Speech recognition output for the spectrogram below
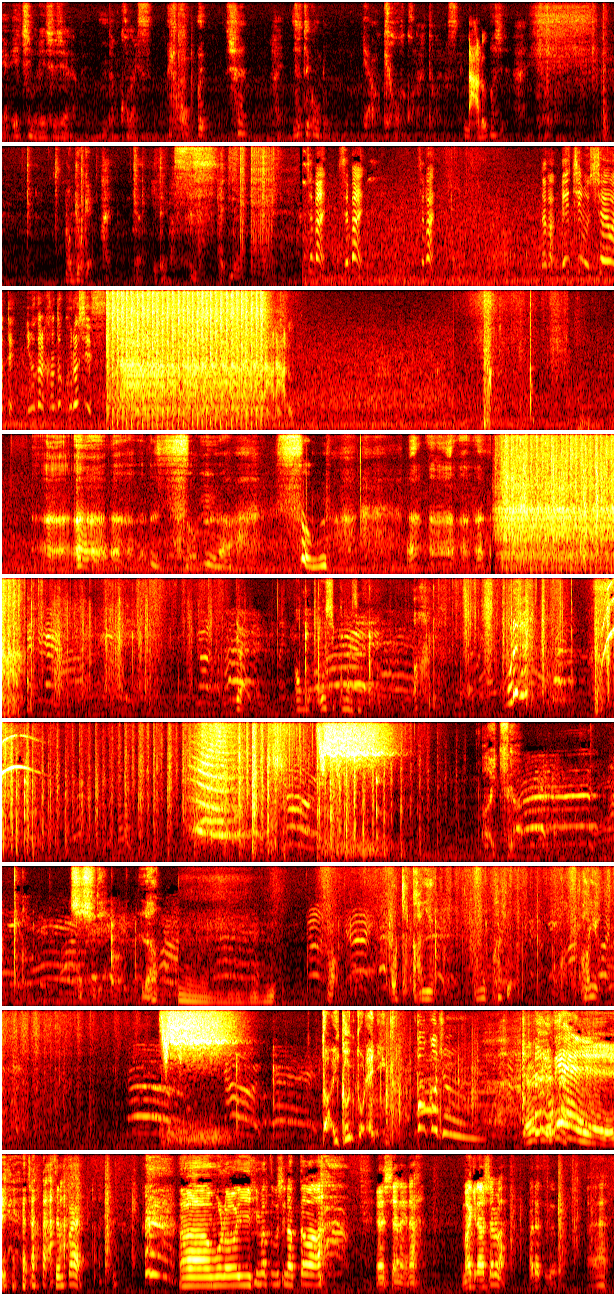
いや A チーム練習試合なんで多分来ないっす。えこえ試合？はい。絶対今いやもう今日は来ないと思いますね。バル。日マジで？オッケーオッケはい。じゃあいいと思います。はい先輩先輩先輩なんか A チーム試合終わって今から監督来るらしいです。ーあるある。あもうおしっこ漏れそう。あいつが自主でラン秋かゆもうかゆかゆ大根トレーニングイエーイ。先輩。あーおもろい暇つぶしなったわ。よっしゃあないな。紛らわしたるわ。ありがとうございます。ああ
